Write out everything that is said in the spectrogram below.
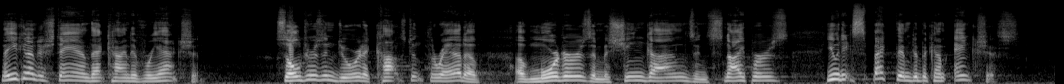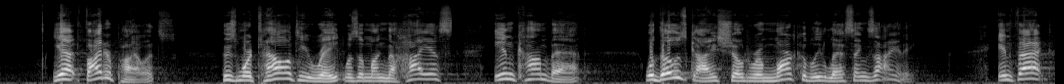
Now you can understand that kind of reaction. Soldiers endured a constant threat of, of mortars and machine guns and snipers. You would expect them to become anxious. Yet, fighter pilots, whose mortality rate was among the highest in combat, well, those guys showed remarkably less anxiety. In fact,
